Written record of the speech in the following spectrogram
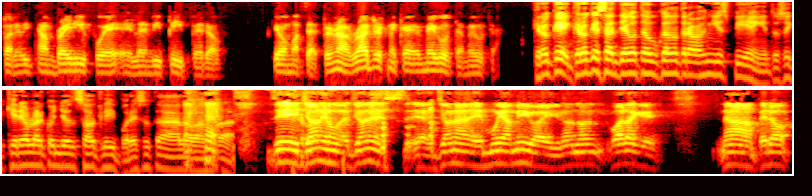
para mí Tom Brady fue el MVP, pero ¿qué vamos a hacer? Pero no, Rodgers me, me gusta, me gusta. Creo que, creo que Santiago está buscando trabajo en ESPN, entonces quiere hablar con John Sutley, por eso está la banda. sí, John es, John, es, eh, John es muy amigo ahí, no, no, guarda que, nada, pero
